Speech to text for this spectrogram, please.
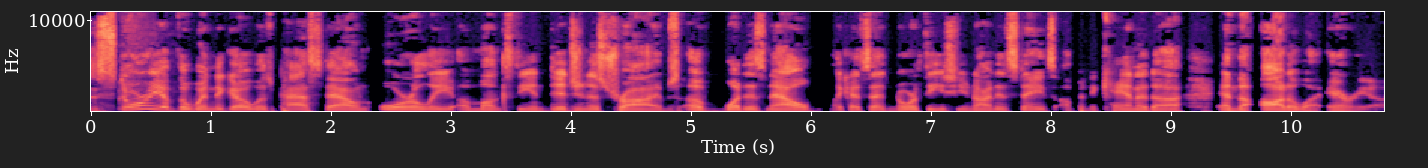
The story of the Wendigo was passed down orally amongst the indigenous tribes of what is now, like I said, Northeast United States up into Canada and the Ottawa area.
